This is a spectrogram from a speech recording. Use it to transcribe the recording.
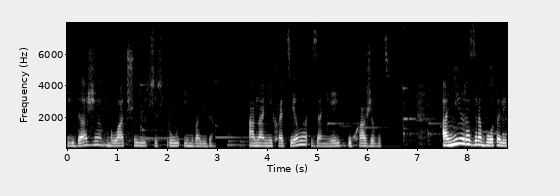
и даже младшую сестру инвалида. Она не хотела за ней ухаживать. Они разработали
